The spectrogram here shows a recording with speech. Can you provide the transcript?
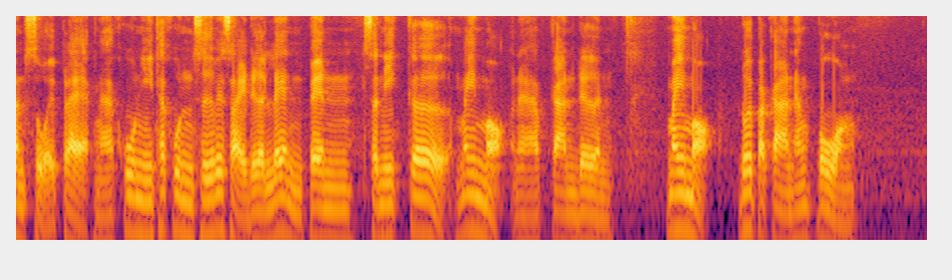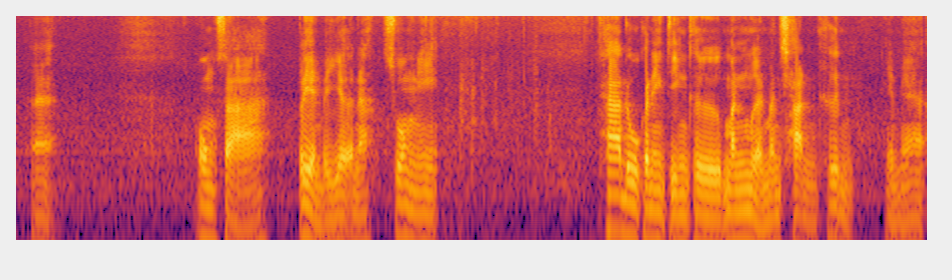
มันสวยแปลกนะ คู่นี้ถ้าคุณซื้อไปใส่เดินเล่นเป็นสนิเกอร์ไม่เหมาะนะครับ การเดินไม่เหมาะ ด้วยประการทั้งปวงนะองศาเปลี่ยนไปเยอะนะ ช่วงนี้ ถ้าดูกันจริง ๆ คือมันเหมือนมันชันขึ้นเห็นไหมฮะ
